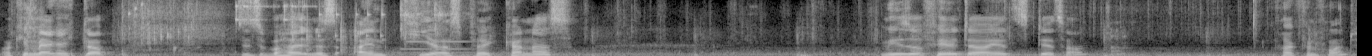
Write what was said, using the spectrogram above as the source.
Okay, merke ich, glaube, sie zu behalten ist ein Key-Aspekt. Kann das? Wieso fehlt da jetzt der Zaun? Frag für einen Freund.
